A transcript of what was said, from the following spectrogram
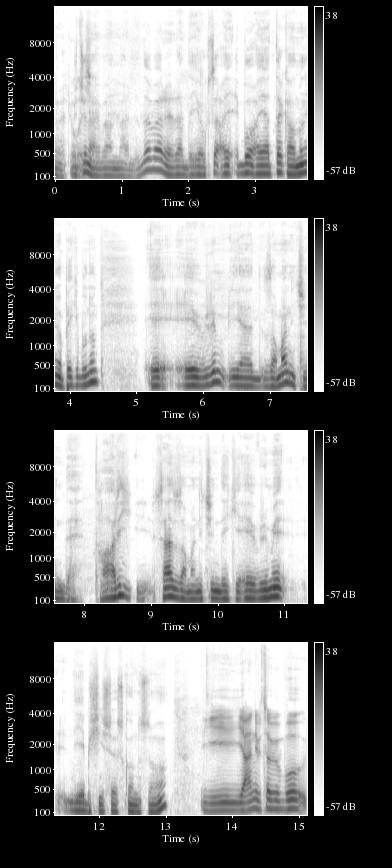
Evet, bütün hayvanlarda da var herhalde. Yoksa bu hayatta kalmanın yok. Peki bunun e, evrim yani zaman içinde, tarihsel zaman içindeki evrimi diye bir şey söz konusu mu? Yani tabii bu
